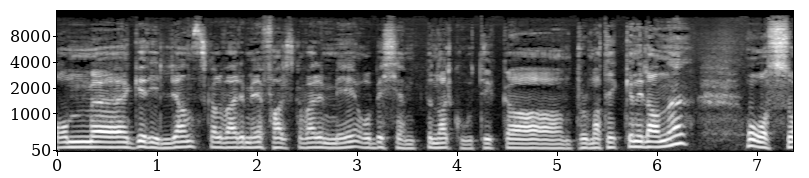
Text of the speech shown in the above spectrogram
om uh, geriljaen skal være med, FAR skal være med og bekjempe narkotikaproblematikken i landet. Og også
